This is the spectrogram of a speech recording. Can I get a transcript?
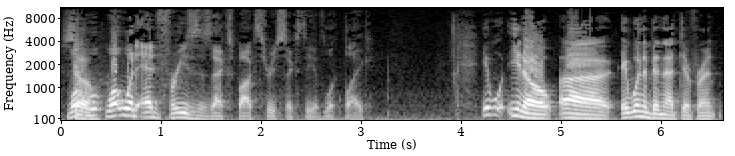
So what, what would Ed Fries's Xbox 360 have looked like? It, you know, uh, it wouldn't have been that different.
